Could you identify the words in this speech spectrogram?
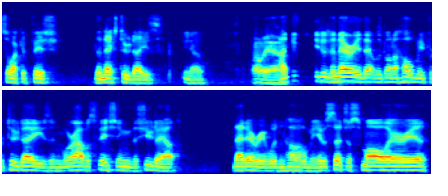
so I could fish the next two days. You know. Oh yeah. I needed an area that was going to hold me for two days, and where I was fishing the shootout, that area wouldn't hold me. It was such a small area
